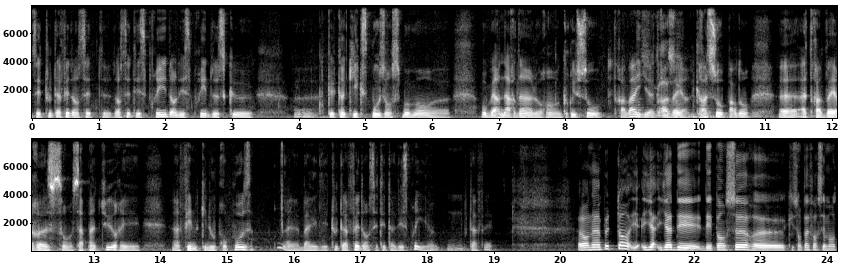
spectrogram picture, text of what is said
c'est tout à fait dans, dans cet esprit, dans l'esprit de ce que euh, quelqu'un qui expose en ce moment euh, au Bernardin, Laurent Grusso, travaille à travers Grasso, pardon, euh, à travers son, sa peinture et un film qu'il nous propose. Ben, il est tout à fait dans cet état d'esprit, hein. hmm. tout à fait. Alors on a un peu de temps. Il y a, des, penseurs qui sont pas forcément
